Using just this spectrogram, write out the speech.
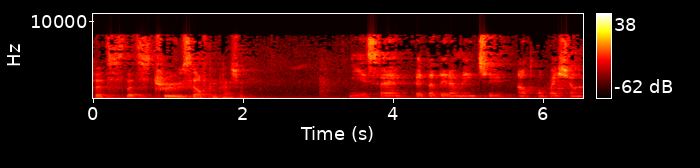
That's, that's true self-compassion. E isso é verdadeiramente autocompaixão.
